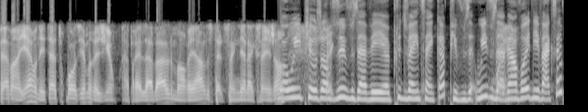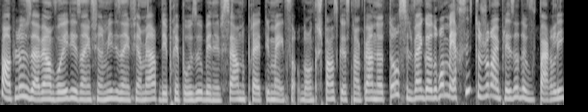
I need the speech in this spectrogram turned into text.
et avant-hier, on était à la troisième région. Après Laval, Montréal, c'était le Saguenay-Lac-Saint-Jean. Oui, oui, puis aujourd'hui, vous avez euh, plus de 25 cas, puis vous, oui, vous Ouais. avez envoyé des vaccins, puis en plus, vous avez envoyé des infirmiers, des infirmières, des préposés aux bénéficiaires nous prêter main forte. Donc, je pense que c'est un peu à notre tour. Sylvain Godreau, merci. C'est toujours un plaisir de vous parler,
